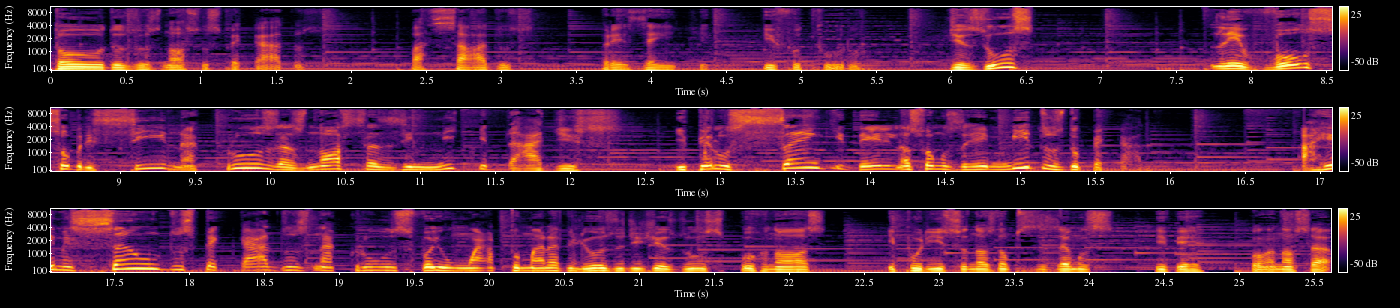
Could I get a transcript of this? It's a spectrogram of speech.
todos os nossos pecados, passados, presente e futuro. Jesus levou sobre si na cruz as nossas iniquidades e pelo sangue dele nós fomos remidos do pecado. A remissão dos pecados na cruz foi um ato maravilhoso de Jesus por nós e por isso nós não precisamos viver com a nossa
